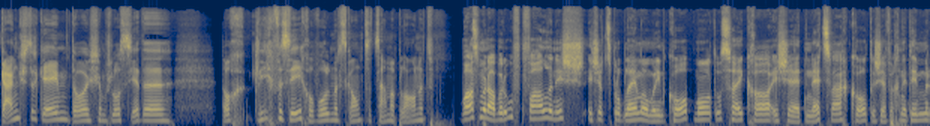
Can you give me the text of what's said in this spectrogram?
Gangster-Game, da ist am Schluss jeder doch gleich für sich, obwohl wir das Ganze zusammen planen. Was mir aber aufgefallen ist, ist ja das Problem, das wir im Coop-Modus hatten, ist äh, der Netzwerkcode ist einfach nicht immer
